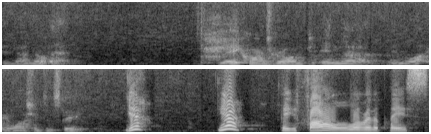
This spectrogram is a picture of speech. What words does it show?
Did not know that. Do acorns grow in, in, uh, in, in Washington State? Yeah. Yeah. They fall all over the place.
